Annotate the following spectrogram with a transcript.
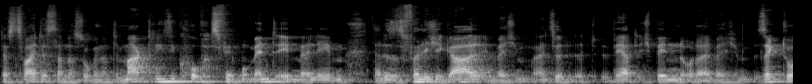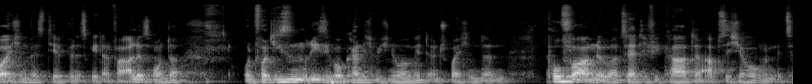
Das zweite ist dann das sogenannte Marktrisiko, was wir im Moment eben erleben. Dann ist es völlig egal, in welchem Einzelwert ich bin oder in welchem Sektor ich investiert bin. Es geht einfach alles runter. Und vor diesem Risiko kann ich mich nur mit entsprechenden Puffern über Zertifikate, Absicherungen etc.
